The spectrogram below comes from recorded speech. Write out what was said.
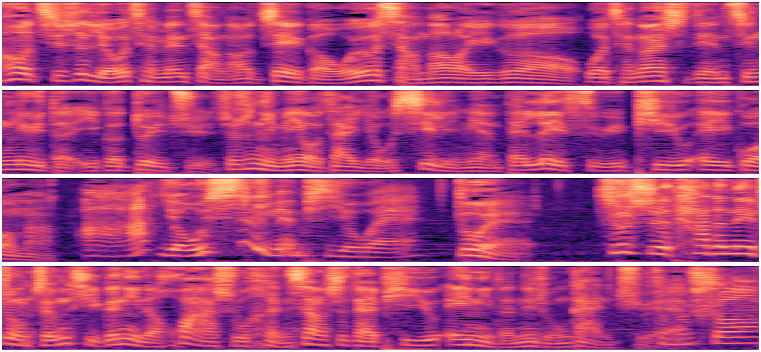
后其实刘前面讲到这个，我又想到了一个我前段时间经历的一个对局，就是你们有在游戏里面被类似于 PUA 过吗？啊，游戏里面 PUA？对。就是他的那种整体跟你的话术很像是在 PUA 你的那种感觉。怎么说？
